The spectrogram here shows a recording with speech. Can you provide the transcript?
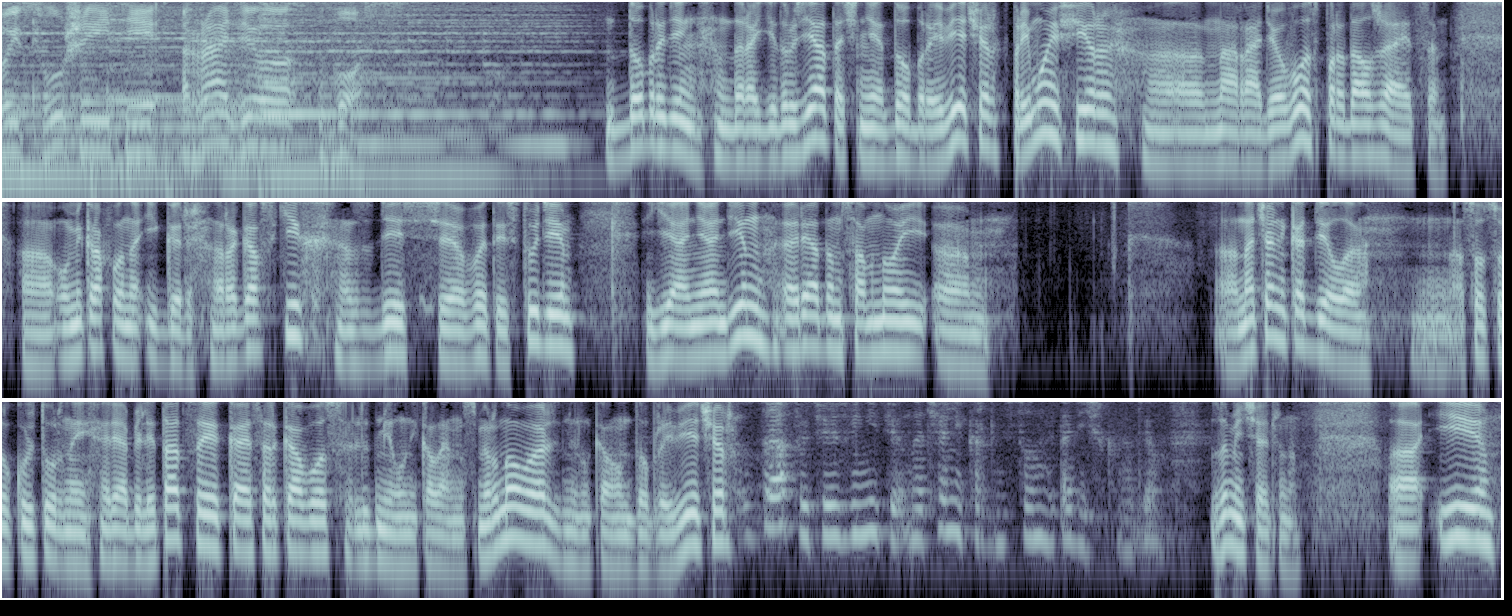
Вы слушаете Радио ВОЗ. Добрый день, дорогие друзья, точнее, добрый вечер. Прямой эфир э, на Радио ВОЗ продолжается. Э, у микрофона Игорь Роговских. Здесь, э, в этой студии, я не один. Рядом со мной э, э начальник отдела социокультурной реабилитации КСРК ВОЗ Людмила Николаевна Смирнова. Людмила Николаевна, добрый вечер. Здравствуйте, извините, начальник организационно-методического отдела. Замечательно. А, и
